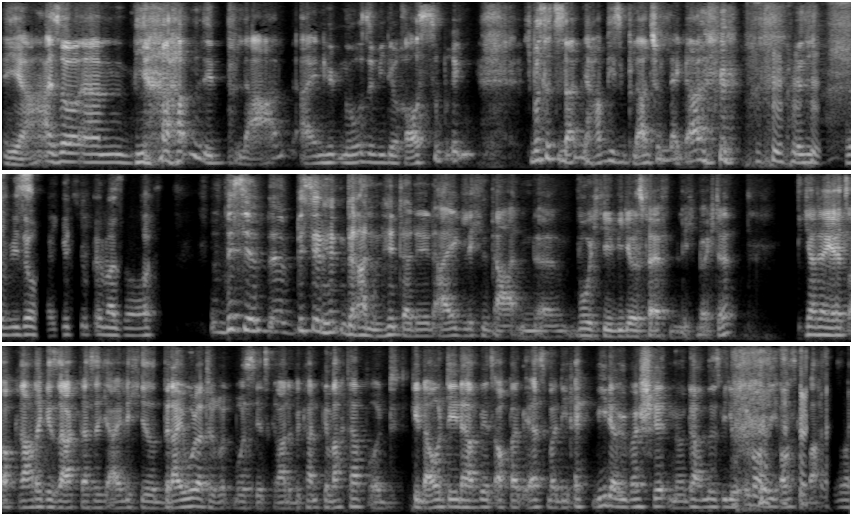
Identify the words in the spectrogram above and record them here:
Ja, also ähm, wir haben den Plan, ein Hypnose-Video rauszubringen. Ich muss dazu sagen, wir haben diesen Plan schon länger. ich sowieso bei YouTube immer so ein bisschen, ein äh, bisschen hinten dran, hinter den eigentlichen Daten, äh, wo ich die Videos veröffentlichen möchte. Ich hatte ja jetzt auch gerade gesagt, dass ich eigentlich hier drei Monate Rhythmus jetzt gerade bekannt gemacht habe und genau den haben wir jetzt auch beim ersten Mal direkt wieder überschritten und haben das Video immer noch nicht rausgebracht. Also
